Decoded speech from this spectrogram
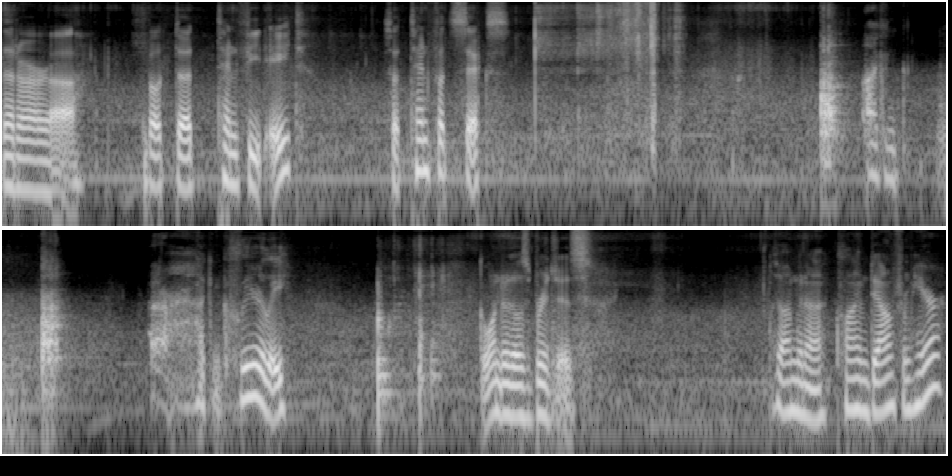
that are uh, about uh, 10 feet 8. So 10 foot 6 I can I can clearly go under those bridges. So I'm gonna climb down from here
